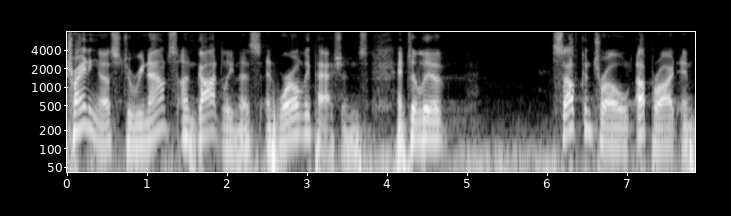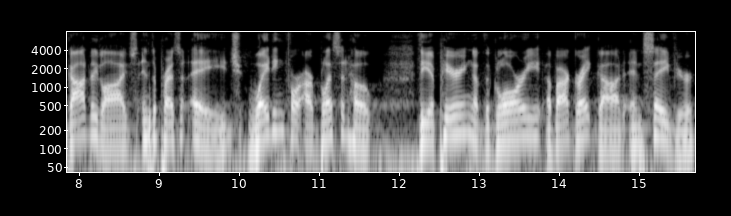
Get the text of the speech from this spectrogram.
training us to renounce ungodliness and worldly passions, and to live self controlled, upright, and godly lives in the present age, waiting for our blessed hope, the appearing of the glory of our great God and Savior,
